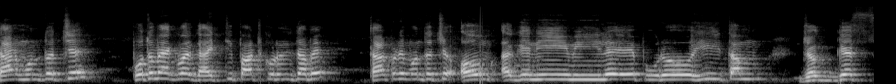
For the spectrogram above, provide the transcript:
তার মন্ত্র হচ্ছে প্রথমে একবার গায়ত্রী পাঠ করে নিতে হবে। তারপরে মন্ত্র হচ্ছে, ওম অগ্নি মিলে পুরোহিতম, যজ্ঞস্য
